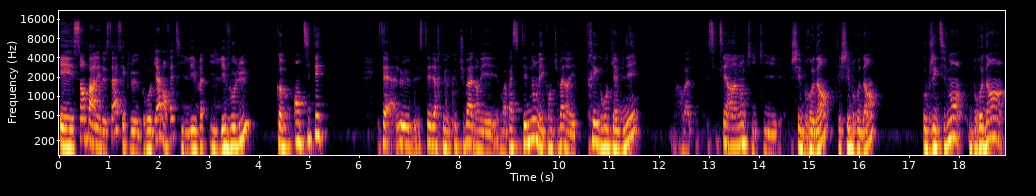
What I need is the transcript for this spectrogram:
Et sans parler de ça, c'est que le gros câble, en fait, il, évolue comme entité. C'est-à-dire que, que tu vas dans les, on va pas citer de nom, mais quand tu vas dans les très gros cabinets, c'est un nom qui, qui chez Bredin, tu es chez Bredin, objectivement, Bredin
